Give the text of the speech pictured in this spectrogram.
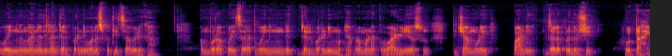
वैनगंगा नदीला जलपर्णी वनस्पतीचा विळखा. अंबोरा परिसरात वैनगंगेत जलपर्णी मोठ्या प्रमाणात वाढली असून तिच्यामुळे पाणी जलप्रदूषित होत आहे.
